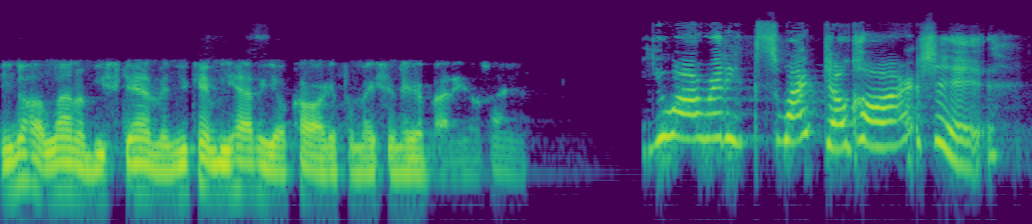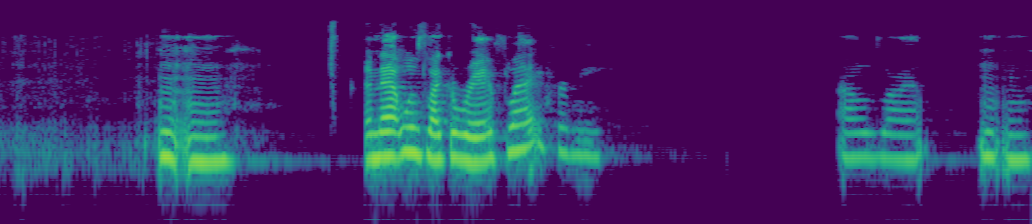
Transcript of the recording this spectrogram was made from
You know Atlanta be scamming. You can't be having your card information everybody else has. You already swiped your card, shit. Mm-mm. And that was like a red flag for me. I was like, mm-mm.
